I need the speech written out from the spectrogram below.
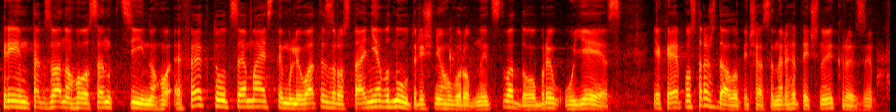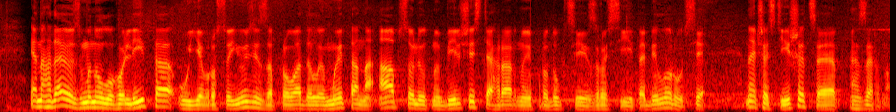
Крім так званого санкційного ефекту, це має стимулювати зростання внутрішнього виробництва добрив у ЄС, яке постраждало під час енергетичної кризи. Я нагадаю, з минулого літа у Євросоюзі запровадили мита на абсолютну більшість аграрної продукції з Росії та Білорусі. Найчастіше це зерно.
